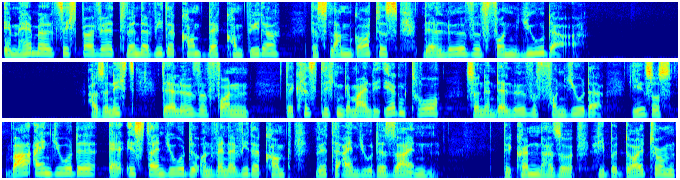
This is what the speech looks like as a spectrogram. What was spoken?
im Himmel sichtbar wird, wenn er wiederkommt, wer kommt wieder? das Lamm Gottes, der Löwe von Juda. Also nicht der Löwe von der christlichen Gemeinde irgendwo, sondern der Löwe von Juda. Jesus war ein Jude, er ist ein Jude und wenn er wiederkommt, wird er ein Jude sein. Wir können also die Bedeutung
